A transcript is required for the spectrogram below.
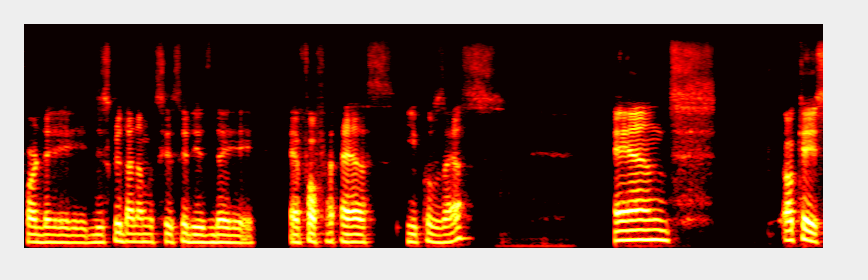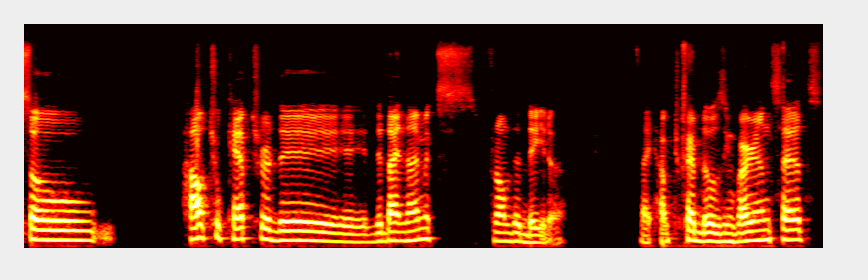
for the discrete dynamic system is the f of s equals s. And okay, so how to capture the, the dynamics from the data? Like how to capture those invariant sets.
